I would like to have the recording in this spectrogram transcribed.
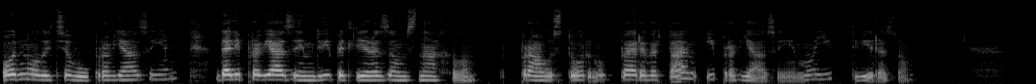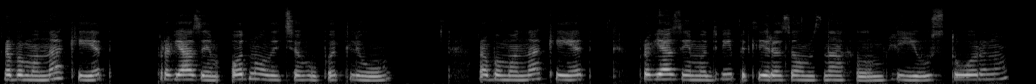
Одну лицеву пров'язуємо, далі пров'язуємо дві петлі разом з нахилом в праву сторону, перевертаємо і пров'язуємо їх дві разом. Робимо накид, пров'язуємо одну лицеву петлю, робимо накид, пров'язуємо дві петлі разом з нахилом в ліву сторону,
